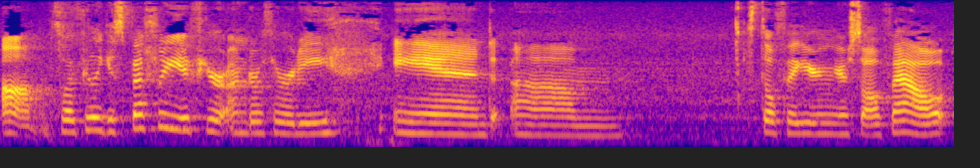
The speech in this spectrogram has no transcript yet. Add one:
Um, so I feel like, especially if you're under 30 and um, still figuring yourself out,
